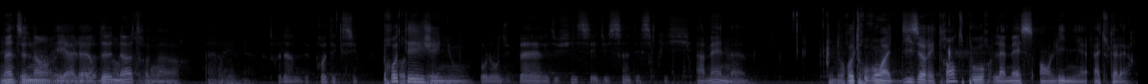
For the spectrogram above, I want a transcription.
maintenant et à l'heure de notre mort. Amen. Notre-Dame de protection. Protégez-nous. Au nom du Père et du Fils et du Saint-Esprit. Amen. Nous nous retrouvons à 10h30 pour la messe en ligne. À tout à l'heure.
